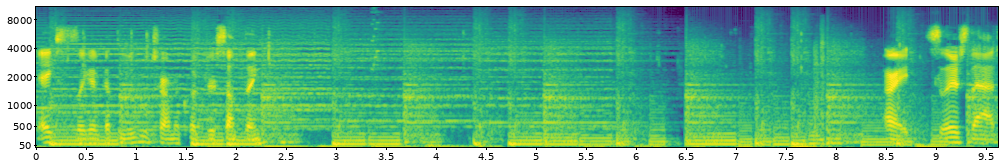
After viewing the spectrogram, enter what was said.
Yikes, it's like I've got the Moogle Charm equipped or something. Alright, so there's that.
